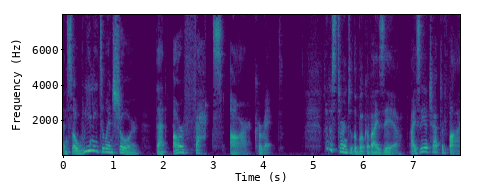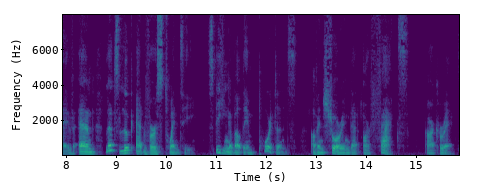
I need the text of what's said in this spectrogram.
And so we need to ensure that our facts are correct. Let us turn to the book of Isaiah, Isaiah chapter 5, and let's look at verse 20, speaking about the importance of ensuring that our facts are correct.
